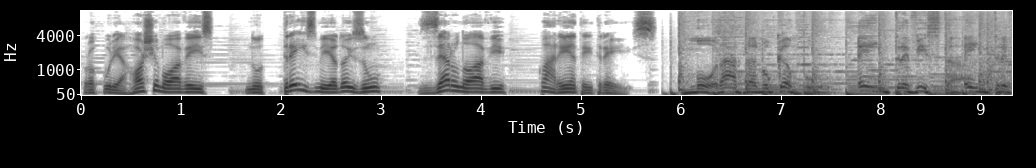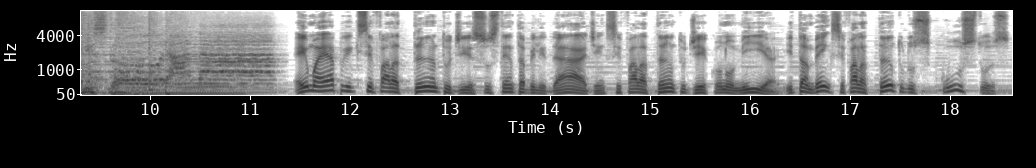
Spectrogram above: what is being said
Procure a Rocha Imóveis no 3621 0943. Morada no campo. Entrevista. Entrevista. Em uma época que se fala tanto de sustentabilidade, em que se fala tanto de economia e também que se fala tanto dos custos,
